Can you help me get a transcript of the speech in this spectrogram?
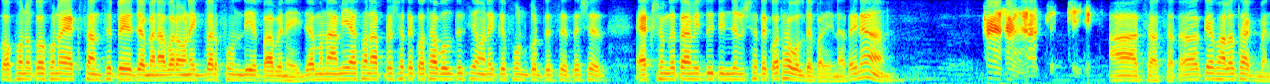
কখনো কখনো এক চান্সে পেয়ে যাবেন আবার অনেকবার ফোন দিয়ে পাবেন এই। যেমন আমি এখন আপনার সাথে কথা বলতেছি অনেকে ফোন করতেছে সে একসঙ্গে তো আমি দুই তিনজনের সাথে কথা বলতে পারি না তাই না? হ্যাঁ হ্যাঁ আচ্ছা আচ্ছা আচ্ছা তা ওকে ভালো থাকবেন।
